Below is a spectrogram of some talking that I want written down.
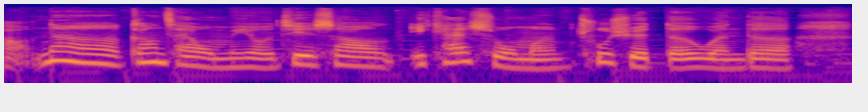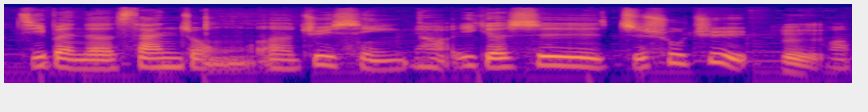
好，那刚才我们有介绍，一开始我们初学德文的基本的三种呃句型，哈，一个是直述句，嗯，好，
